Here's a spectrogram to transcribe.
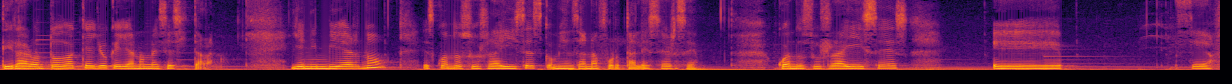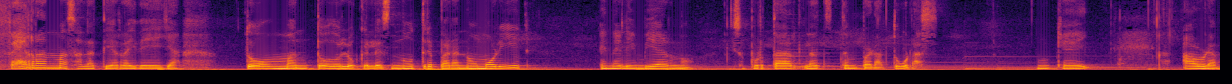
tiraron todo aquello que ya no necesitaban. Y en invierno es cuando sus raíces comienzan a fortalecerse, cuando sus raíces eh, se aferran más a la tierra y de ella toman todo lo que les nutre para no morir en el invierno y soportar las temperaturas. ¿Ok? Ahora,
